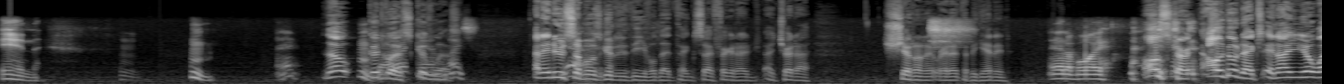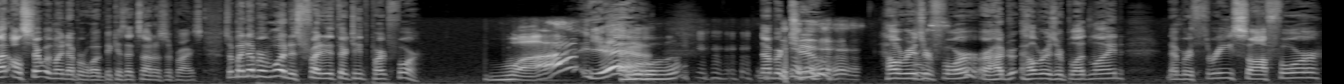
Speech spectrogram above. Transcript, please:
in. Hey, No, Hmm. good all list, right, good man, list. Nice. And I knew Yeah. someone was going to do the Evil Dead thing, so I figured I'd, I'd try to shit on it right at the beginning. Boy. I'll start. I'll go next, and I, you know what? I'll start with my number one because that's not a surprise. So my number one is Friday the Thirteenth Part Four. What? Yeah. Number two, Hellraiser Four or Hell- Hellraiser Bloodline. Number three, Saw Four.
